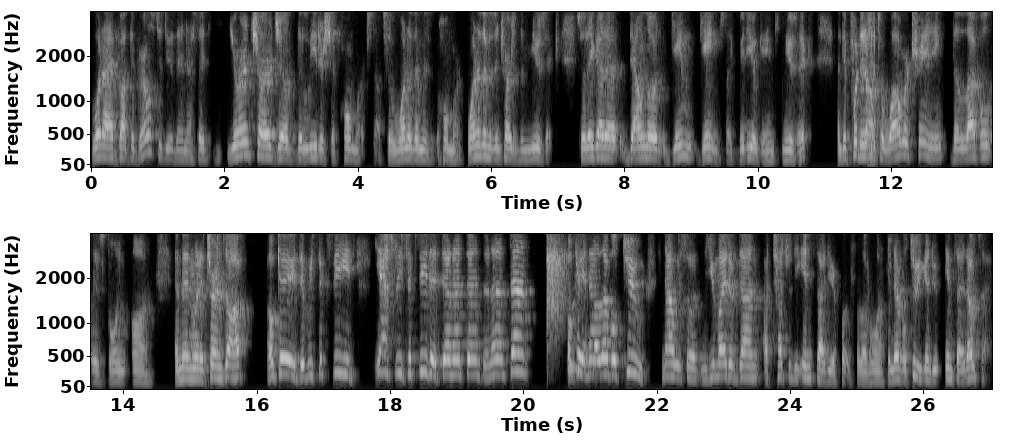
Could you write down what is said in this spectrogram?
what I've got the girls to do then, I said, you're in charge of the leadership homework stuff. So one of them is homework. One of them is in charge of the music. So they got to download game games like video games, music and they put it on. So while we're training, the level is going on. And then when it turns off, okay, did we succeed? Yes, we succeeded. Dun, dun, dun, dun, dun, dun. Okay, now level two. Now, so you might have done a touch of the inside of your foot for level one. For level two, you're gonna do inside outside.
